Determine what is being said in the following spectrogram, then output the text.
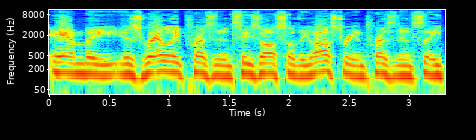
and the Israeli presidencies, also the Austrian presidency.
